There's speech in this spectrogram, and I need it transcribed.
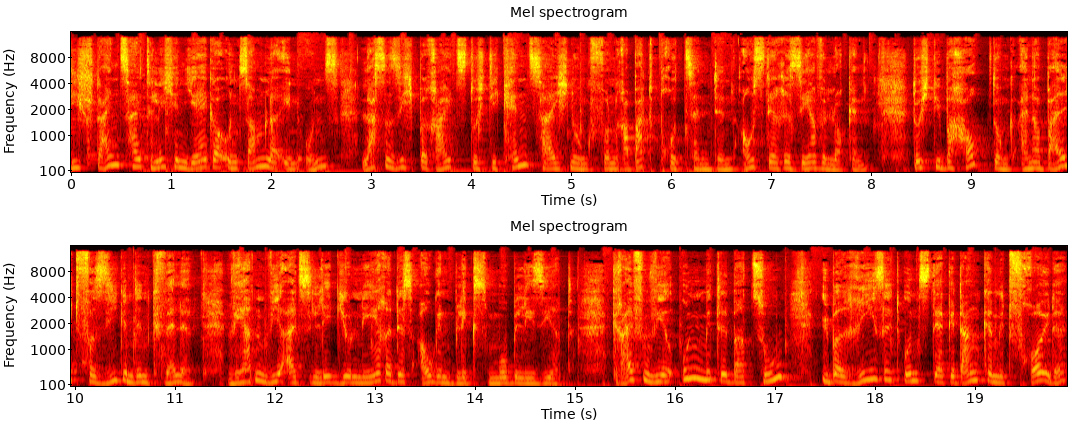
Die steinzeitlichen Jäger und Sammler in uns lassen sich bereits durch die Kennzeichnung von Rabattprozenten aus der Reserve locken. Durch die Behauptung einer bald versiegenden Quelle werden wir als Legionäre des Augenblicks mobilisiert. Greifen wir unmittelbar zu, überrieselt uns der Gedanke mit Freude,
